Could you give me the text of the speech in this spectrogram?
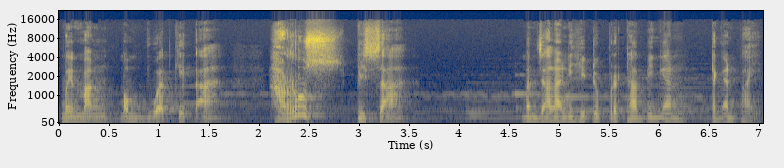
memang membuat kita harus bisa menjalani hidup berdampingan dengan baik.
